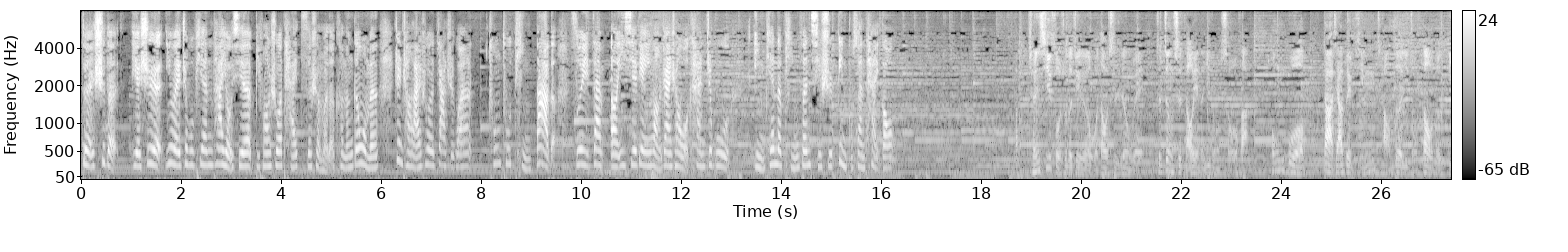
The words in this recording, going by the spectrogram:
对，是的，也是因为这部片它有些，比方说台词什么的，可能跟我们正常来说的价值观。冲突挺大的，所以在呃一些电影网站上，我看这部影片的评分其实并不算太高。晨曦所说的这个，我倒是认为这正是导演的一种手法，通过大家对平常的一种道德底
